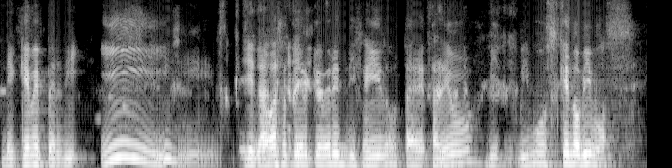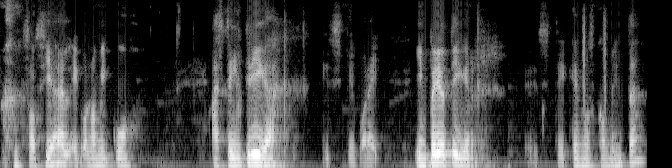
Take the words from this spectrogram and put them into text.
¿de qué me perdí? Y lo vas a tener que ver en diferido, Ta- Tadeo. Vi- Vimos, ¿qué no vimos? Social, económico, hasta intriga, este, por ahí. Imperio Tiger, este, ¿qué nos comenta?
